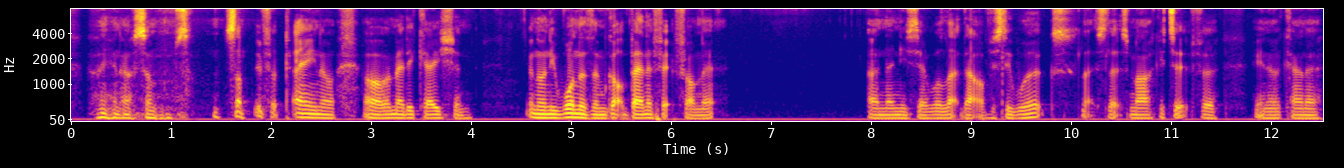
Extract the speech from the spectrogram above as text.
you know, some, some something for pain or, or a medication, and only one of them got a benefit from it, and then you say, well, that, that obviously works. Let's let's market it for you know kind of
